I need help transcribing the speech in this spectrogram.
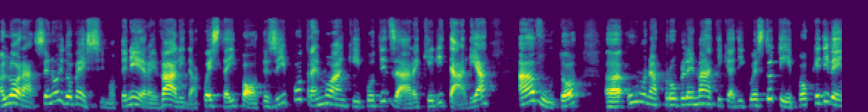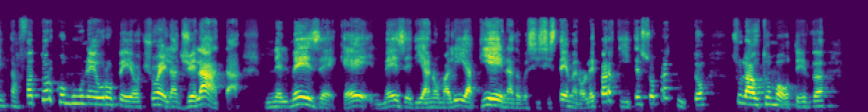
Allora, se noi dovessimo tenere valida questa ipotesi, potremmo anche ipotizzare che l'Italia ha avuto uh, una problematica di questo tipo che diventa fattor comune europeo, cioè la gelata nel mese che è il mese di anomalia piena dove si sistemano le partite, soprattutto sull'automotive.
